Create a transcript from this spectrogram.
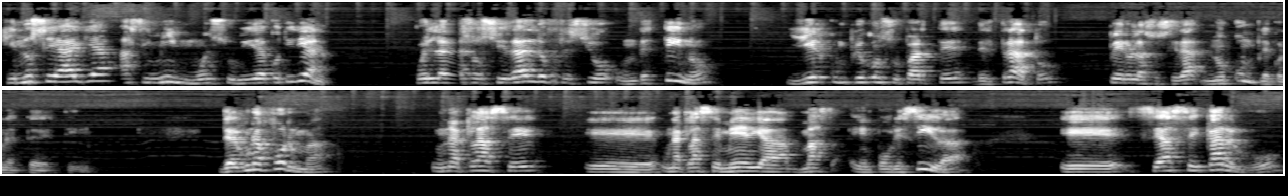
que no se halla a sí mismo en su vida cotidiana, pues la sociedad le ofreció un destino y él cumplió con su parte del trato, pero la sociedad no cumple con este destino. De alguna forma, una clase, eh, una clase media más empobrecida eh, se hace cargo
